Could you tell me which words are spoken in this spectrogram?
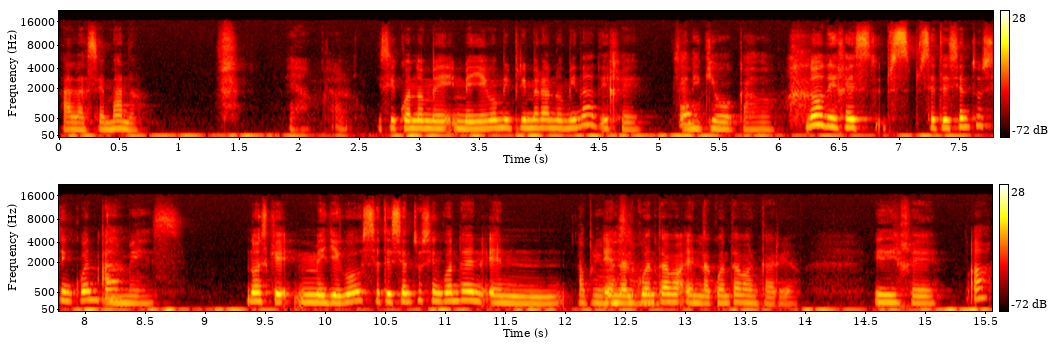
a la semana. Ya, claro. Y si cuando me, me llegó mi primera nómina dije, Se han "Oh". equivocado. no, dije "S- s- 750. Al mes. No, es que me llegó 750 en, en, La en, el cuenta, en la cuenta bancaria. Y dije, ah,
